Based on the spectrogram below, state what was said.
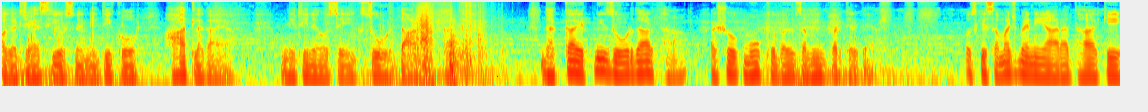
मगर जैसे ही उसने निधि को हाथ लगाया, निधि ने उसे एक जोरदार धक्का दिया। धक्का इतनी जोरदार था, अशोक मुँह के बल ज़मीन पर गिर गया। उसकी समझ में नहीं आ रहा था कि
